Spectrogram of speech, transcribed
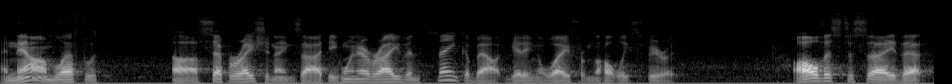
And now I'm left with uh, separation anxiety whenever I even think about getting away from the Holy Spirit. All this to say that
